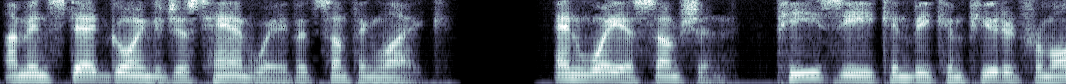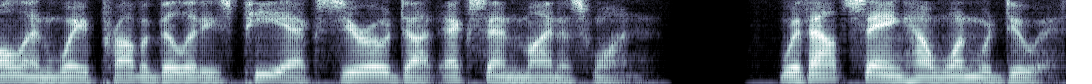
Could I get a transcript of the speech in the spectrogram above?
I'm instead going to just handwave at something like n-way assumption, pz can be computed from all n-way probabilities px0.xn-1 without saying how one would do it.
